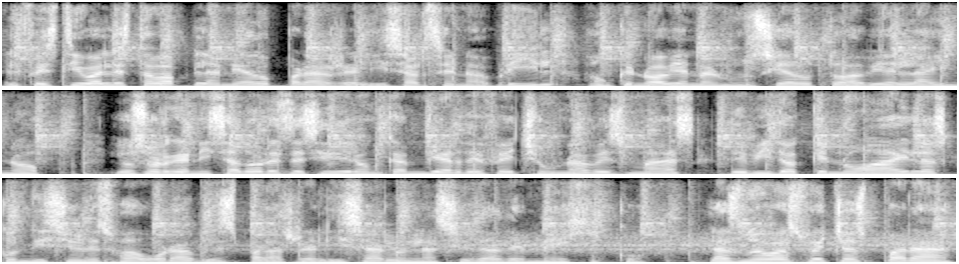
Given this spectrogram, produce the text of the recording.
El festival estaba planeado para realizarse en abril, aunque no habían anunciado todavía el line-up. Los organizadores decidieron cambiar de fecha una vez más debido a que no hay las condiciones favorables para realizarlo en la Ciudad de México. Las nuevas fechas para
